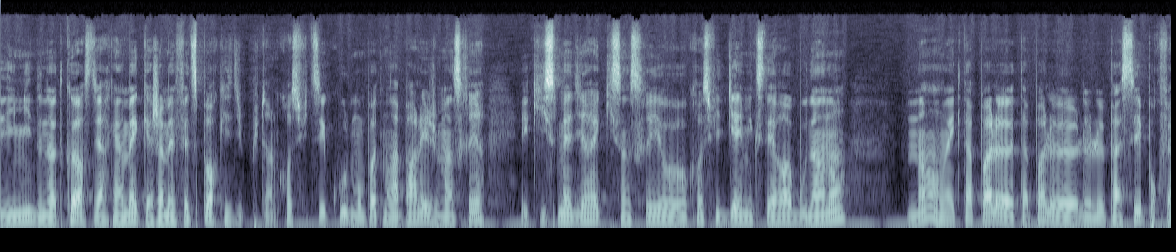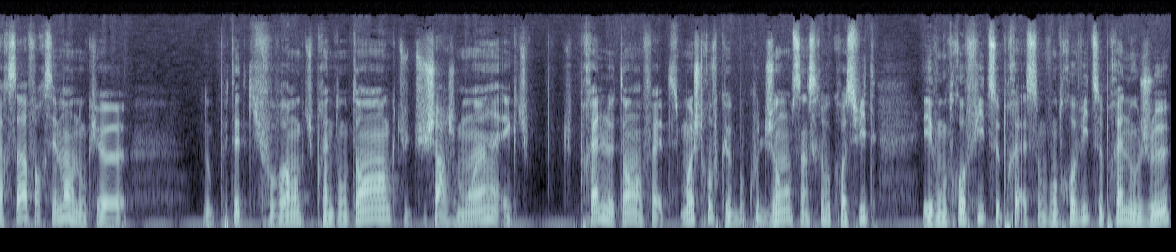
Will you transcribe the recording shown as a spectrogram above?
limites de notre corps. C'est-à-dire qu'un mec qui a jamais fait de sport, qui se dit putain le CrossFit c'est cool, mon pote m'en a parlé, je vais m'inscrire, et qui se met direct, qui s'inscrit au CrossFit Game, etc. au bout d'un an, non mec, t'as pas le, t'as pas le, le- passé pour faire ça forcément, donc... euh, donc peut-être qu'il faut vraiment que tu prennes ton temps, que tu, tu charges moins et que tu, prennes le temps en fait. Moi je trouve que beaucoup de gens s'inscrivent au CrossFit et vont trop vite se, vont trop vite se prennent au jeu.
